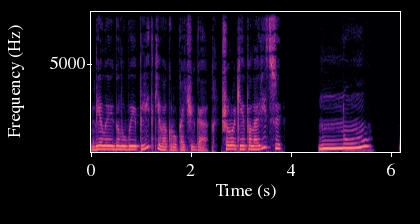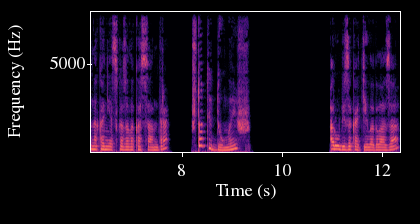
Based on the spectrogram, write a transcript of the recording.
белые и голубые плитки вокруг очага, широкие половицы. «Ну?» — наконец сказала Кассандра. «Что ты думаешь?» Руби закатила глаза.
